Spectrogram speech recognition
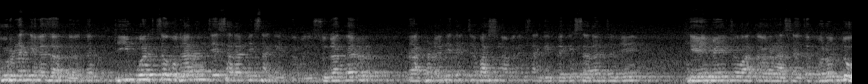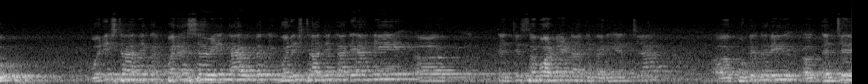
पूर्ण केलं जातं? तर टीमवर्कचं उदाहरण जे सरांनी सांगितलं म्हणजे सुधाकर राठोडांनी त्यांच्या भाषणामध्ये सांगितलं की सरांचं जे खेळमेळीचं वातावरण असायचं परंतु वरिष्ठ अधिकारी बऱ्याचशा वेळी काय होतं की वरिष्ठ अधिकारी आणि त्यांचे सबऑर्डिनेट अधिकारी यांच्या कुठेतरी त्यांचे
